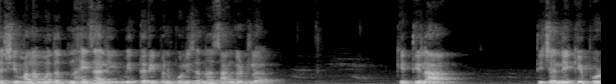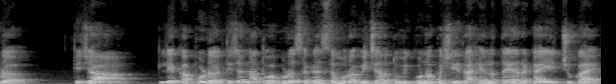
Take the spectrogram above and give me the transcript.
तशी मला मदत नाही झाली. मी तरी पण पोलिसांना सांगितलं की तिला तिच्या लेकीपुढं तिच्या लेखापुढं तिच्या नातवापुढं सगळ्या समोर विचारा तुम्ही कोणापाशी राहायला तयार आहे काय इच्छुक आहे.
